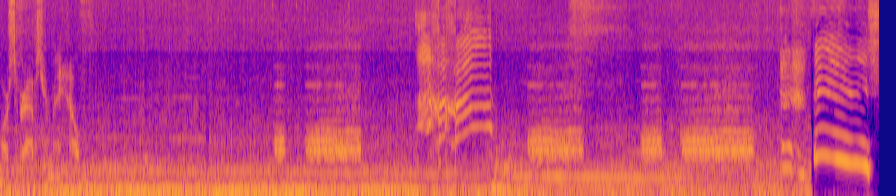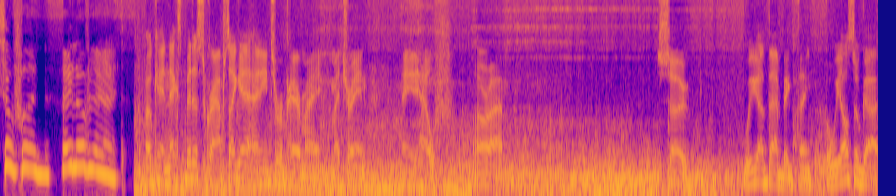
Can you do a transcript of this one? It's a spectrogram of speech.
more scraps for my health. It's so fun. I love that. Okay, next bit of scraps I get, I need to repair my my train. I need health. All right. So, we got that big thing, but we also got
